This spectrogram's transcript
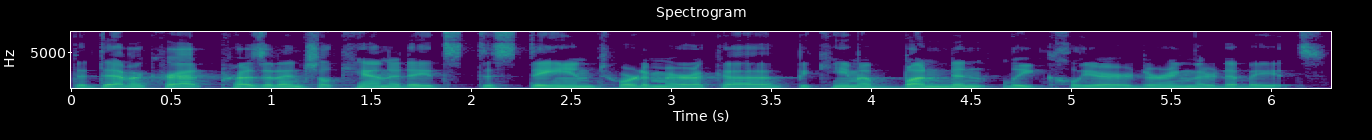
The Democrat presidential candidates' disdain toward America became abundantly clear during their debates.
